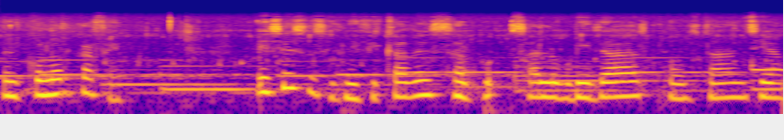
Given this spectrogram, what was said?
el color café. Ese su significado es salubridad, constancia,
